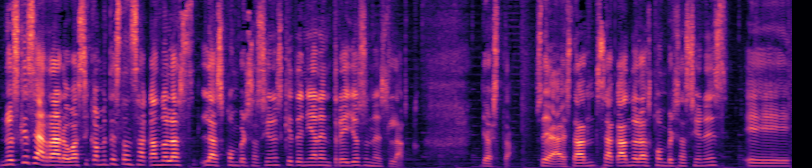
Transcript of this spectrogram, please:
No es que sea raro, básicamente están sacando las, las conversaciones que tenían entre ellos en Slack ya está. O sea, están sacando las conversaciones eh,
